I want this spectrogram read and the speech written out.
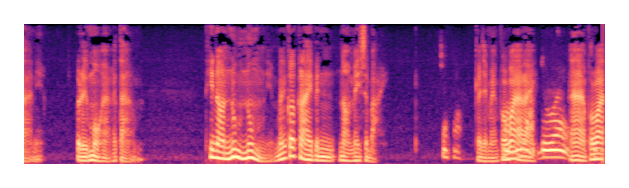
สะเนี่ย หรือโมหะก็ตาม ที่นอนนุ่มๆเนี่ยมันก็กลายเป็นนอนไม่สบายเจ้าค่ะก็จะไหมเพราะว่าอะไรนนม่หลับด้วยอ่า เพราะว่า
